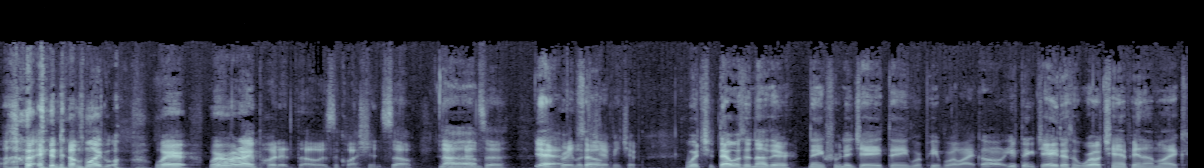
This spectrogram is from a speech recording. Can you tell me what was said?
uh, and I'm like, where where would I put it though? Is the question. So, no, Um, that's a yeah, great looking so- championship. Which that was another thing from the Jade thing where people were like, "Oh, you think Jade is a world champion?" I'm like,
